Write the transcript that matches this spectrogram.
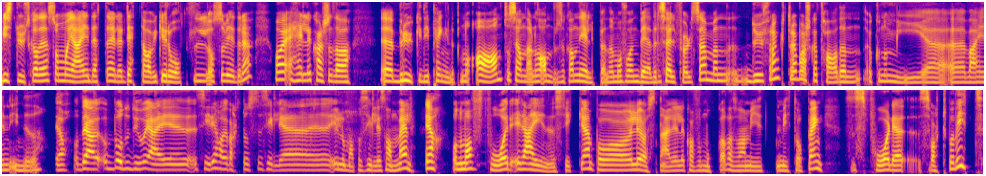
hvis du skal det, så må jeg dette, eller dette har vi ikke råd til, og så videre. Og heller kanskje da eh, bruke de pengene på noe annet, og se om det er noen andre som kan hjelpe henne med å få en bedre selvfølelse. Men du, Frank, tror jeg bare skal ta den økonomiveien inn i det. Ja, og det er, både du og jeg, Siri, har jo vært hos Cecilie i lomma på Silje Sandmæl. Ja. Og når man får regnestykket på løsnegl eller kaffe mokka, da, som er mitt, mitt oppheng, får det svart på hvitt,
